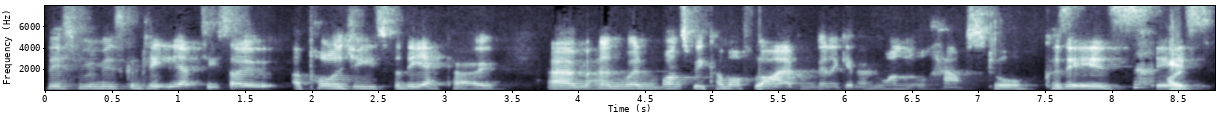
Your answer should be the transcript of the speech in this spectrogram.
This room is completely empty. So apologies for the echo. Um, and when once we come off live, I'm going to give everyone a little house tour because it is it I- is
